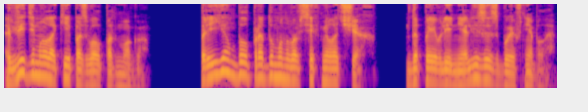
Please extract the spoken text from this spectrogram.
Видимо, лакей позвал подмогу. Прием был продуман во всех мелочах. До появления Лизы сбоев не было.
